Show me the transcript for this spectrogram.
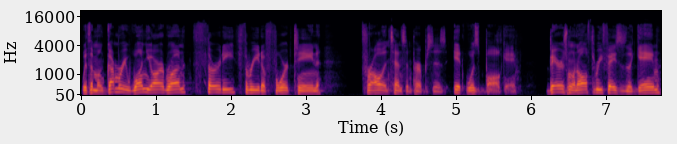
with a Montgomery one yard run, 33 to 14. For all intents and purposes, it was ball game. Bears won all three phases of the game.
